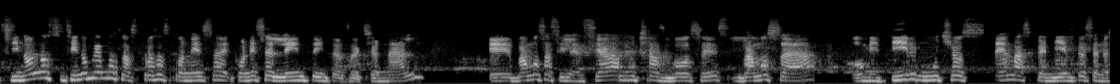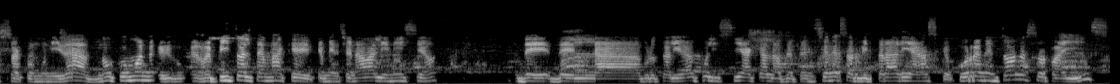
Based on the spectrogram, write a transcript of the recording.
si, no nos, si no vemos las cosas con, esa, con ese lente interseccional, eh, vamos a silenciar a muchas voces y vamos a omitir muchos temas pendientes en nuestra comunidad, ¿no? Como, eh, repito el tema que, que mencionaba al inicio, de, de, la brutalidad policíaca, las detenciones arbitrarias que ocurren en todo nuestro país,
